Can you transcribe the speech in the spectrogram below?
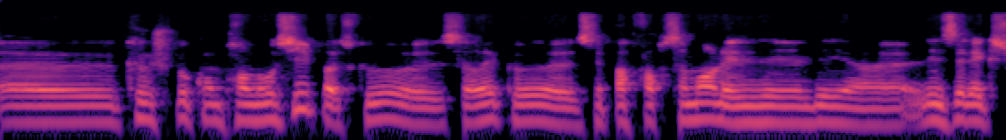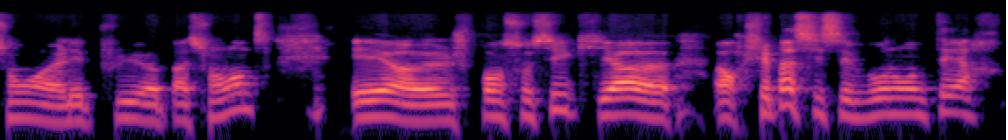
euh, que je peux comprendre aussi parce que euh, c'est vrai que c'est pas forcément les, les, euh, les, élections les plus passionnantes. Et je pense aussi qu'il y a, alors je sais pas si c'est volontaire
